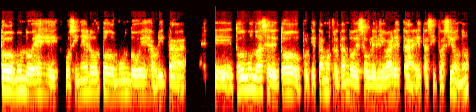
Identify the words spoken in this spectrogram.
todo mundo es eh, cocinero, todo mundo es ahorita, eh, todo mundo hace de todo porque estamos tratando de sobrellevar esta, esta situación, ¿no?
